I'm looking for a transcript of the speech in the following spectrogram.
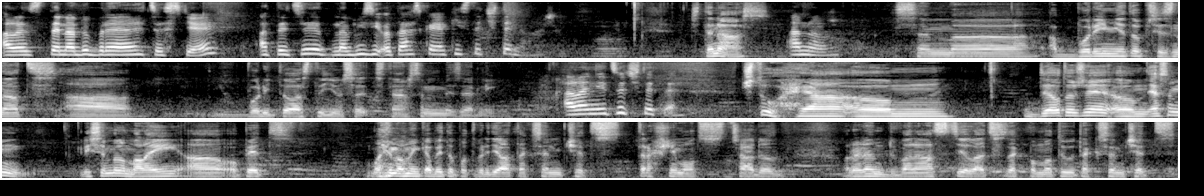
ale jste na dobré cestě. A teď se nabízí otázka, jaký jste čtenář? Čtenář? Ano. Jsem, uh, a bolí mě to přiznat a bolí to a stydím se, čtenář jsem mizerný. Ale něco čtete? Čtu, já, um, jde o to, že um, já jsem, když jsem byl malý a opět moje maminka by to potvrdila, tak jsem čet strašně moc, třeba do odhledem 12 let, tak pamatuju, tak jsem čet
